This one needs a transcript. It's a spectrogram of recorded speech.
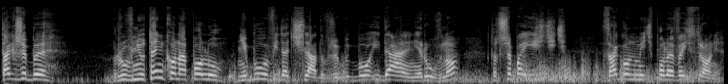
tak żeby równiuteńko na polu nie było widać śladów, żeby było idealnie równo, to trzeba jeździć, zagon mieć po lewej stronie.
